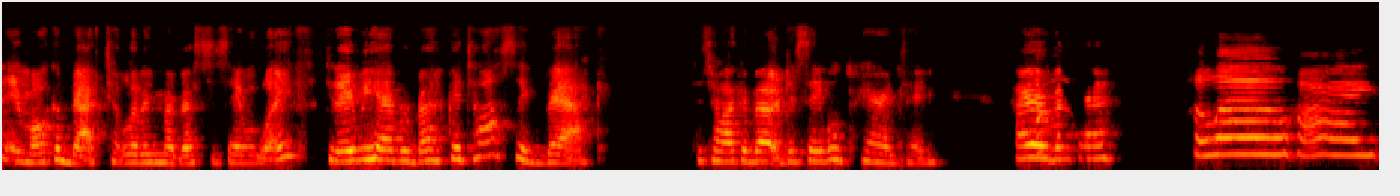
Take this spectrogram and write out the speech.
everyone, and welcome back to Living My Best Disabled Life. Today we have Rebekah Taussig back to talk about disabled parenting. Hi, Rebekah. Hello, hi.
